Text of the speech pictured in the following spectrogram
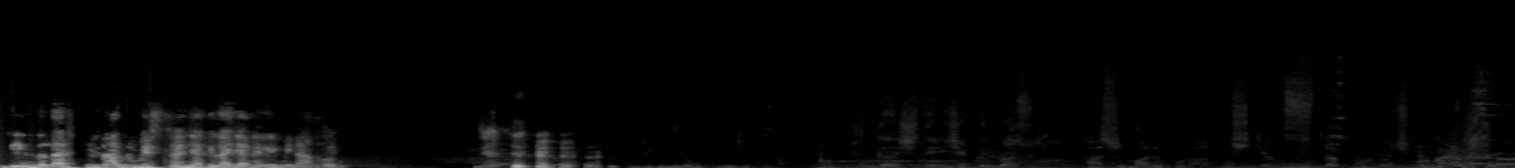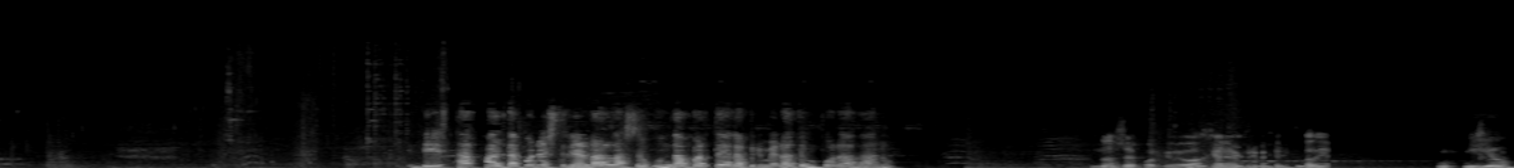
viendo la escena no me extraña que la hayan eliminado, ¿eh? de esta falta por estrenar la segunda parte de la primera temporada, ¿no? No sé, porque me bajé en el primer episodio. Y yo.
